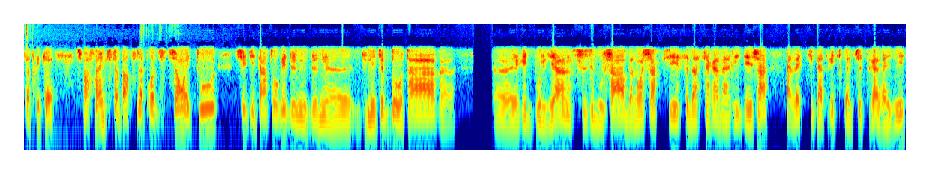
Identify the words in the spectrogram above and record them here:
Patrick, je pense même qu'il fait partie de la production et tout. Je sais qu'il est entouré d'une équipe d'auteurs euh, Éric Bouliane, Suzy Bouchard, Benoît Chartier, Sébastien Ravary, des gens avec qui Patrick est habitué de travailler.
